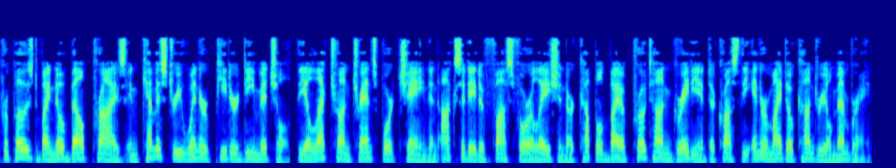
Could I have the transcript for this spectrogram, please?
proposed by Nobel Prize in Chemistry winner Peter D. Mitchell, the electron transport chain and oxidative phosphorylation are coupled by a proton gradient across the inner mitochondrial membrane.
